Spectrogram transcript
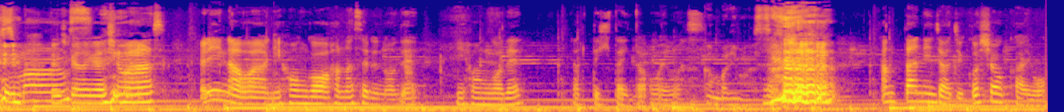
いします。よろしくお願いします。カリーナは日本語を話せるので、日本語でやっていきたいと思います。頑張ります。簡単にじゃあ自己紹介を。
